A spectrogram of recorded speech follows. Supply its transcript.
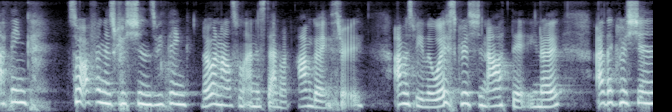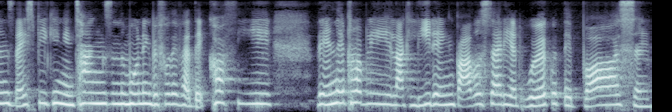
I think so often as Christians, we think no one else will understand what I'm going through. I must be the worst Christian out there, you know? Other Christians, they're speaking in tongues in the morning before they've had their coffee. Then they're probably like leading Bible study at work with their boss, and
